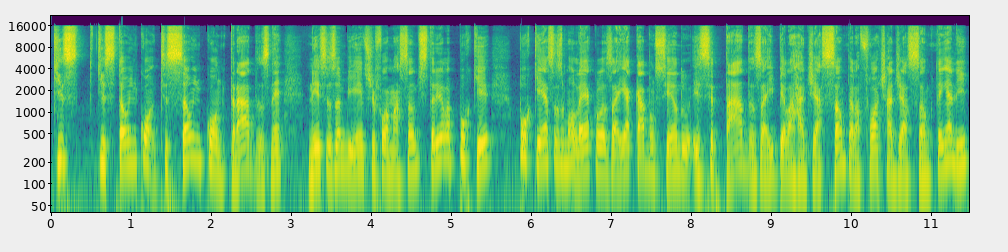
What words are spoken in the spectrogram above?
que que, estão, que são encontradas né, nesses ambientes de formação de estrela, por quê? Porque essas moléculas aí acabam sendo excitadas aí pela radiação, pela forte radiação que tem ali,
